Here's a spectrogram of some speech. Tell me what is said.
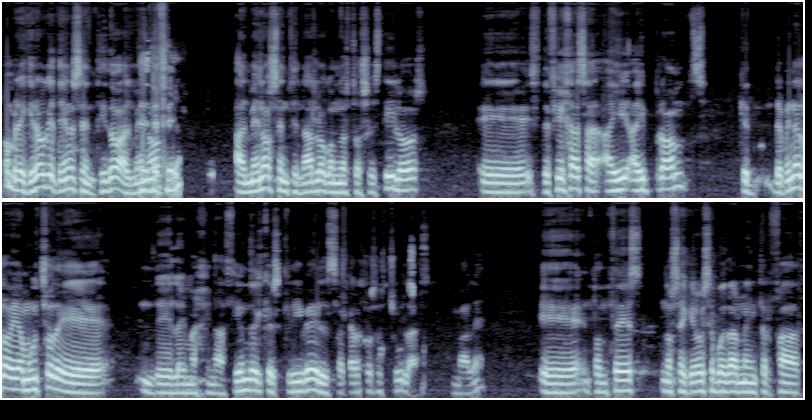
Hombre, creo que tiene sentido al menos, al menos entrenarlo con nuestros estilos. Eh, si te fijas, hay, hay prompts que depende todavía mucho de, de la imaginación del que escribe el sacar cosas chulas, ¿vale? Eh, entonces, no sé, creo que se puede dar una interfaz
